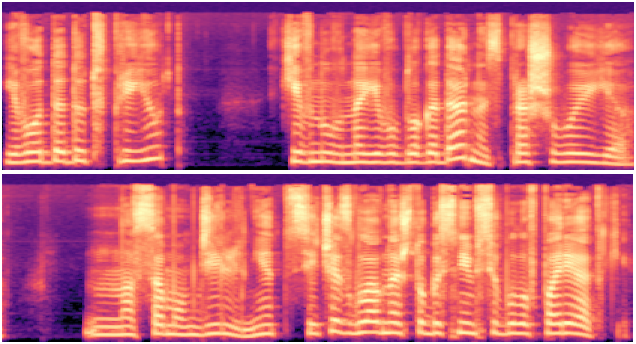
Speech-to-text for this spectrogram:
Его отдадут в приют?» Кивнув на его благодарность, спрашиваю я. На самом деле нет. Сейчас главное, чтобы с ним все было в порядке.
